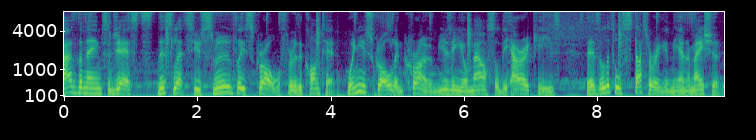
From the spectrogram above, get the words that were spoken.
As the name suggests, this lets you smoothly scroll through the content. When you scroll in Chrome using your mouse or the arrow keys, there's a little stuttering in the animation,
